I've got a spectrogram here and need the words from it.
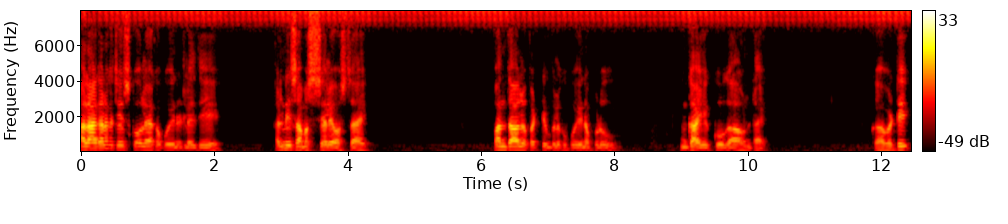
అలా గనక చేసుకోలేకపోయినట్లయితే అన్ని సమస్యలే వస్తాయి. పంతాలు పట్టింపులకు పోయినప్పుడు ఇంకా ఎక్కువగా ఉంటాయి. కాబట్టి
